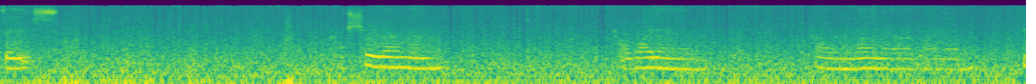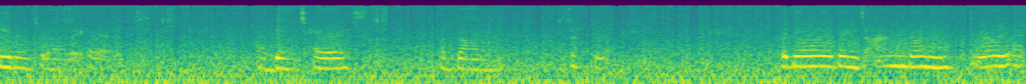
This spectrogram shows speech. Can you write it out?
face, how short I am, how white I am, how non-Arab I am, even to all the Arabs. I've been a terrorist, I've gone but the only things I'm to throw at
